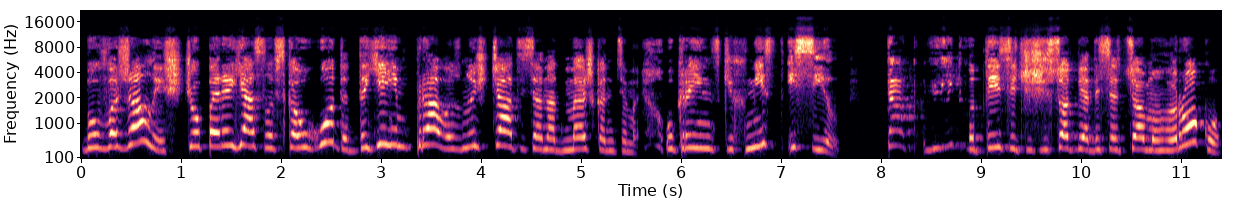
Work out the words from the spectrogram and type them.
бо вважали, що Переяславська угода дає їм право знущатися над мешканцями українських міст і сіл. Так, влітку 1657 року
